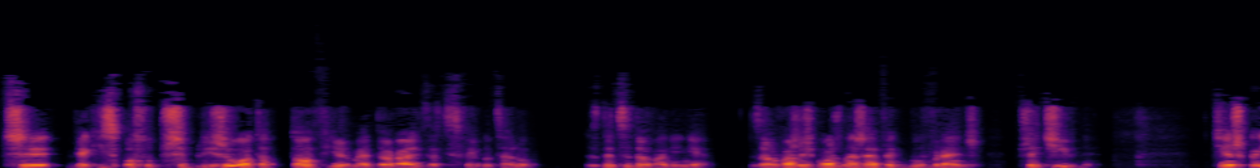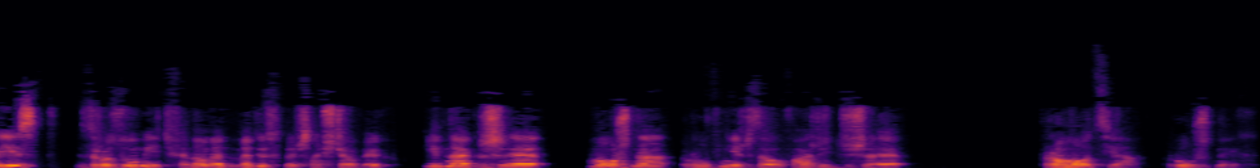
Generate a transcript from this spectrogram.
Czy w jakiś sposób przybliżyło to tą firmę do realizacji swojego celu? Zdecydowanie nie. Zauważyć można, że efekt był wręcz przeciwny. Ciężko jest zrozumieć fenomen mediów społecznościowych, jednakże można również zauważyć, że promocja różnych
